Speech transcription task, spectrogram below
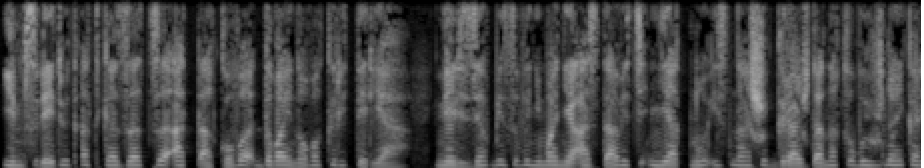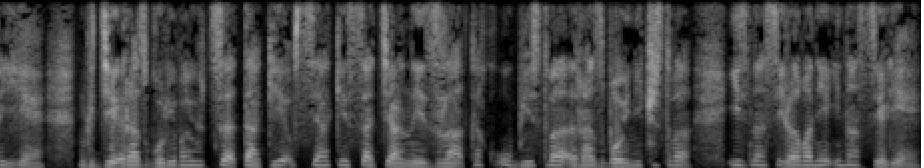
Им следует отказаться от такого двойного критерия. Нельзя без внимания оставить ни одну из наших гражданок в Южной Корее, где разгуливаются такие всякие социальные зла, как убийство, разбойничество, изнасилование и насилие,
